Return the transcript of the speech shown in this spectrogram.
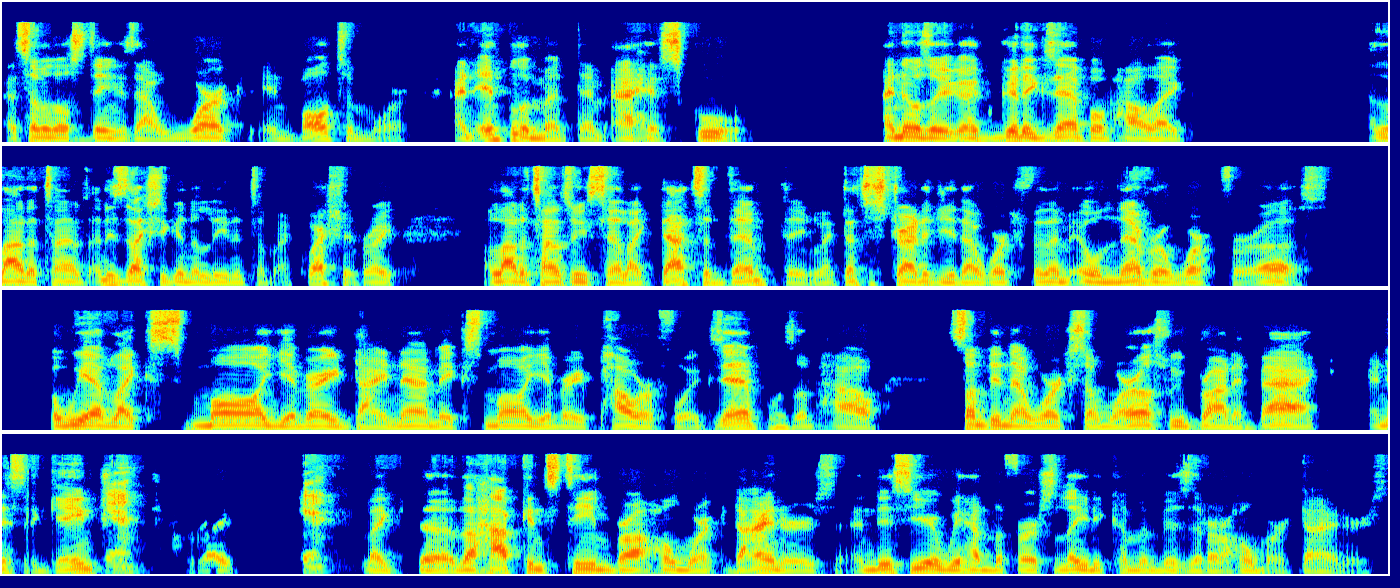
and some of those things that worked in Baltimore and implement them at his school. And know it's a, a good example of how like a lot of times, and this is actually going to lead into my question, right? A lot of times we say like that's a them thing, like that's a strategy that works for them. It will never work for us. But we have like small yet very dynamic, small yet very powerful examples of how something that works somewhere else, we brought it back and it's a game changer, yeah. right? Yeah. Like the the Hopkins team brought homework diners, and this year we have the first lady come and visit our homework diners.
